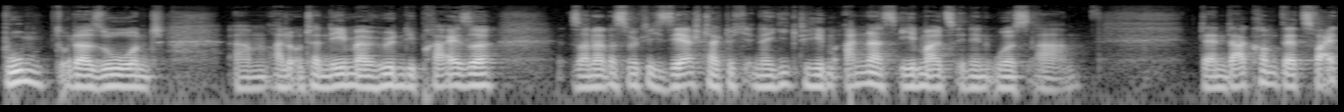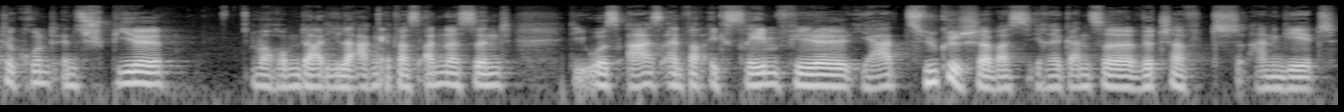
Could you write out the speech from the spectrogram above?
boomt oder so und ähm, alle Unternehmen erhöhen die Preise, sondern ist wirklich sehr stark durch Energie getrieben, anders eben als in den USA. Denn da kommt der zweite Grund ins Spiel, warum da die Lagen etwas anders sind. Die USA ist einfach extrem viel, ja, zyklischer, was ihre ganze Wirtschaft angeht.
